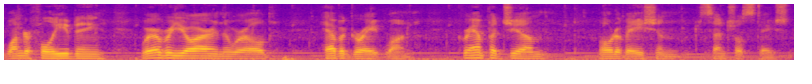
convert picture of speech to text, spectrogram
wonderful evening, wherever you are in the world. Have a great one. Grandpa Jim, Motivation Central Station.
